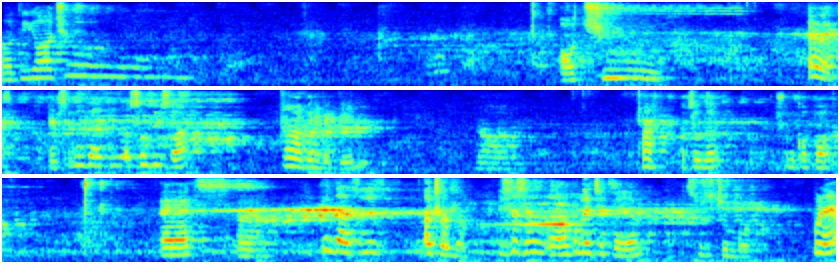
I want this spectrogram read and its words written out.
Hadi açın. Açın. Evet. Hepsinin interneti açıldıysa hemen beni bekleyin. Heh açıldı. Şunu kapa. Evet. E, internetiniz açıldı. İsterseniz e, buraya tıklayın. Sus için bu. Bu ne?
